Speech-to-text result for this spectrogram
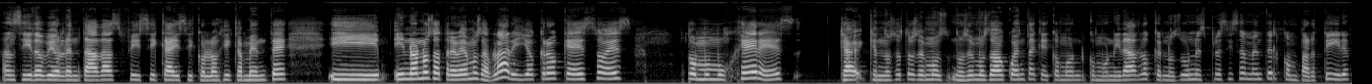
han sido violentadas física y psicológicamente y, y, no nos atrevemos a hablar. Y yo creo que eso es como mujeres que, que, nosotros hemos, nos hemos dado cuenta que como comunidad lo que nos une es precisamente el compartir.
